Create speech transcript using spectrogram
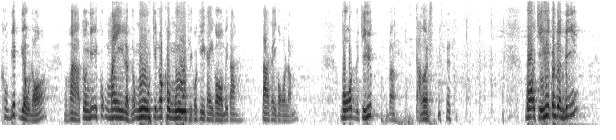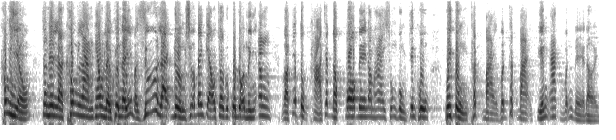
không biết điều đó và tôi nghĩ cũng may là nó ngu, chứ nó không ngu thì có khi gầy gò với ta. Ta gầy gò lắm. Bộ chỉ huy vâng cảm ơn. Bộ chỉ huy quân đội mỹ không hiểu, cho nên là không làm theo lời khuyên ấy mà giữ lại đường sữa bánh kẹo cho quân đội mình ăn và tiếp tục thả chất độc bo b 52 xuống vùng chiến khu. Cuối cùng thất bại, vẫn thất bại, tiếng ác vẫn để đời.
